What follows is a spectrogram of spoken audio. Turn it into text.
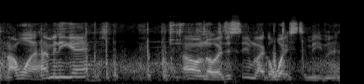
And I won how many games? I don't know. It just seemed like a waste to me, man.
